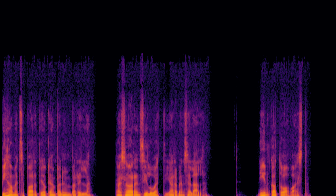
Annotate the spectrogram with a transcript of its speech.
pihametsä partiokämpän ympärillä tai saaren siluetti järven selällä. Niin katoavaista.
